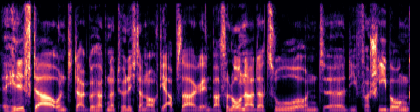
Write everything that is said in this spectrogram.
äh, hilft da und da gehört natürlich dann auch die Absage in Barcelona dazu und äh, die Verschiebung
